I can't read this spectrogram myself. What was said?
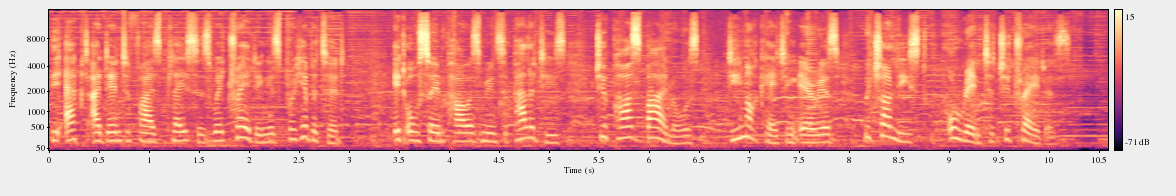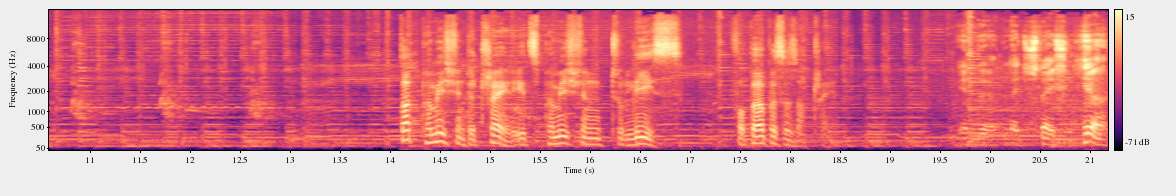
The Act identifies places where trading is prohibited. It also empowers municipalities to pass bylaws demarcating areas which are leased or rented to traders. It's not permission to trade, it's permission to lease for purposes of trade. In the legislation here,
